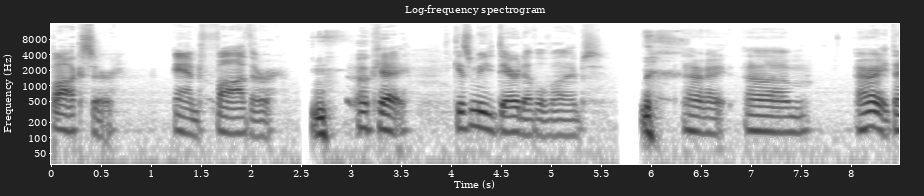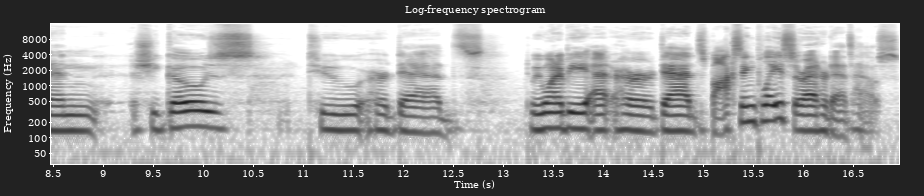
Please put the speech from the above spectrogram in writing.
boxer and father. Okay. Gives me daredevil vibes. All right. Um all right then she goes to her dad's. Do we want to be at her dad's boxing place or at her dad's house?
